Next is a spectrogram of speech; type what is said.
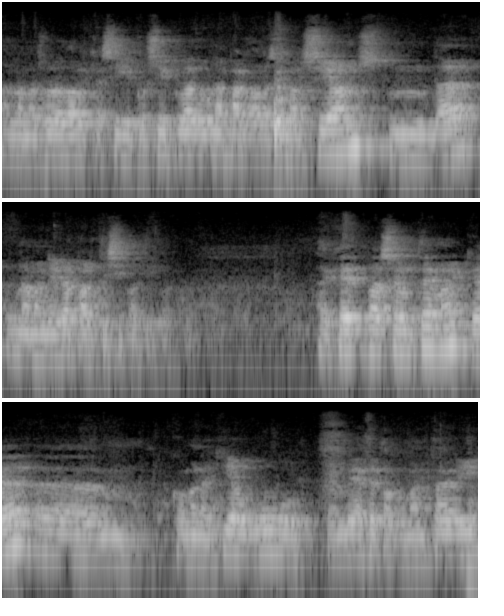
en la mesura del que sigui possible d'una part de les inversions mm, d'una manera participativa. Aquest va ser un tema que, eh, com en aquí algú també ha fet el comentari,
